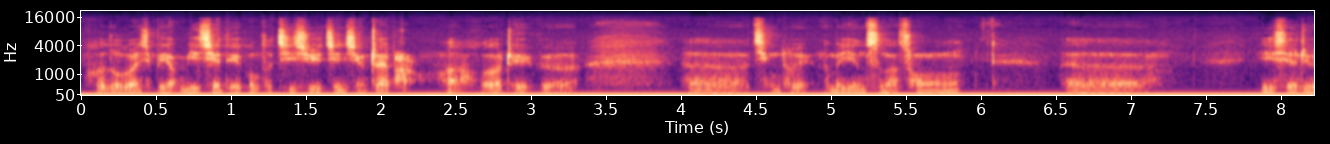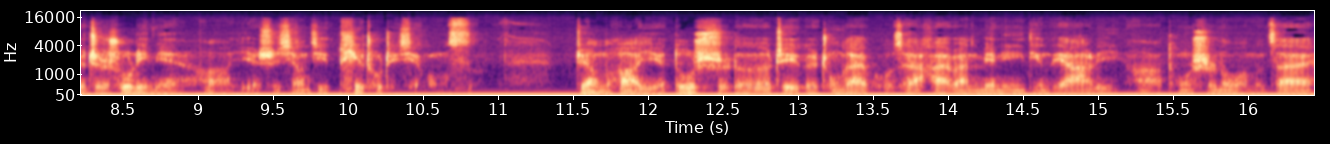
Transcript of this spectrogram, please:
合作关系比较密切的公司继续进行摘牌啊和这个呃清退。那么因此呢，从呃一些这个指数里面啊，也是相继退出这些公司。这样的话，也都使得这个中概股在海外面临一定的压力啊。同时呢，我们在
